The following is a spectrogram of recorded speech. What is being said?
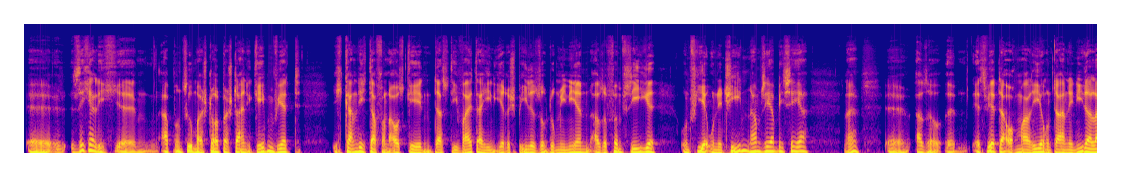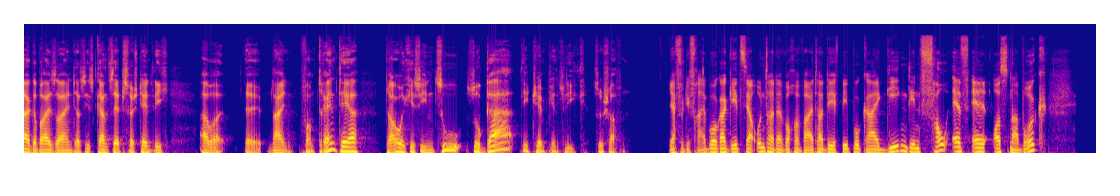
äh, sicherlich äh, ab und zu mal Stolpersteine geben wird. Ich kann nicht davon ausgehen, dass die weiterhin ihre Spiele so dominieren. Also fünf Siege und vier Unentschieden haben sie ja bisher. Ne? Äh, also äh, es wird da auch mal hier und da eine Niederlage bei sein. Das ist ganz selbstverständlich. Aber äh, nein, vom Trend her traue ich es ihnen zu, sogar die Champions League zu schaffen. Ja, für die Freiburger geht's ja unter der Woche weiter. DFB-Pokal gegen den VfL Osnabrück.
